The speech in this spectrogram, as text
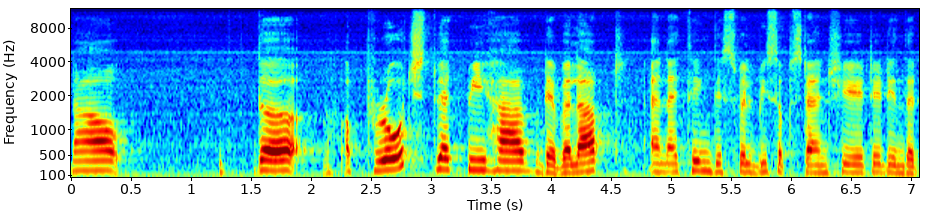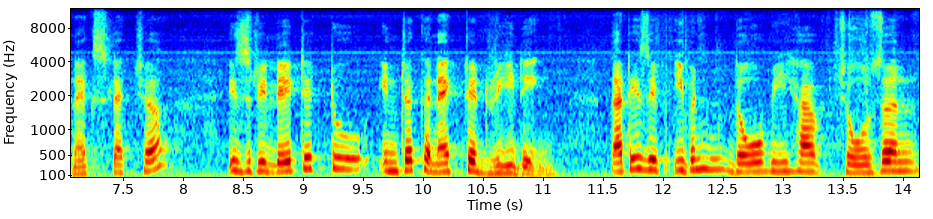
Now, the approach that we have developed and I think this will be substantiated in the next lecture is related to interconnected reading. That is if even though we have chosen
